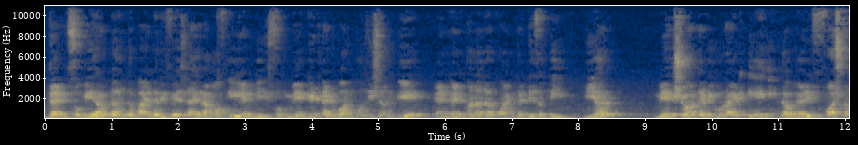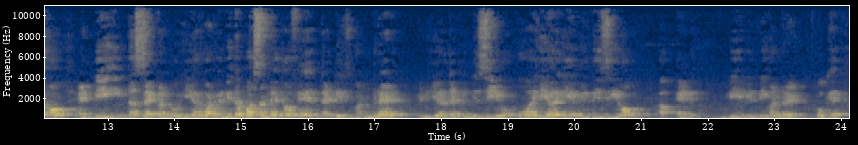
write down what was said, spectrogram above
Then, so we have done the binary phase diagram of A and B. So make it at one position A and at another point that is a B. Here, make sure that you write A in the very first row and B in the second row. Here, what will be the percentage of A? That is 100 and here that will be 0. Over here, A will be 0 uh, and B will be 100. Okay,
